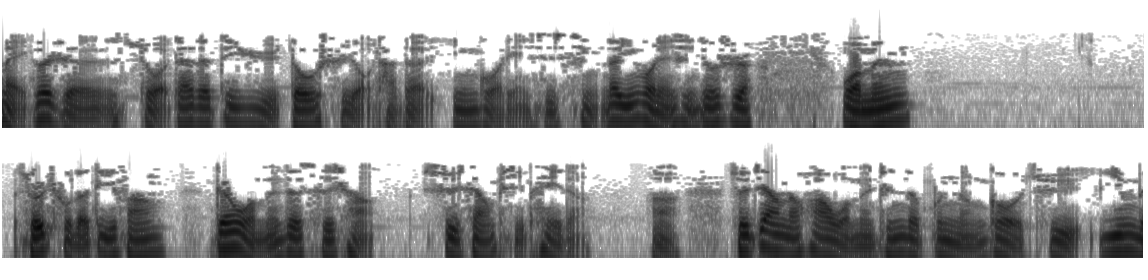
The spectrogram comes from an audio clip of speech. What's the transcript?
每个人所在的地域都是有它的因果联系性，那因果联系就是我们所处的地方跟我们的磁场是相匹配的。啊，所以这样的话，我们真的不能够去因为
